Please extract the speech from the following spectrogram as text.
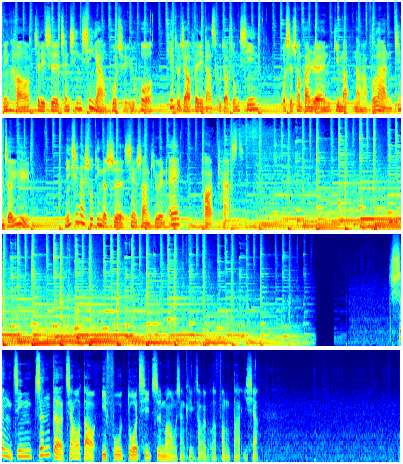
您好，这里是澄清信仰破除疑惑天主教菲利达斯呼叫中心，我是创办人 Gima Navavulan 金泽玉。您现在收听的是线上 Q&A Podcast。圣经真的教导一夫多妻制吗？我想可以稍微把它放大一下。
